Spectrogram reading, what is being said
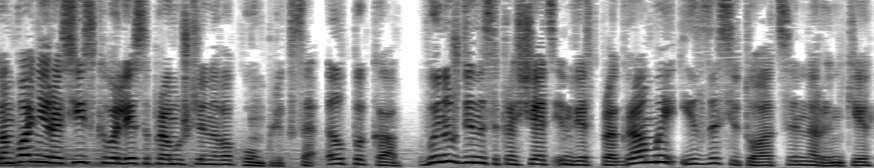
Компании российского лесопромышленного комплекса ЛПК вынуждены сокращать инвестпрограммы из-за ситуации на рынке.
